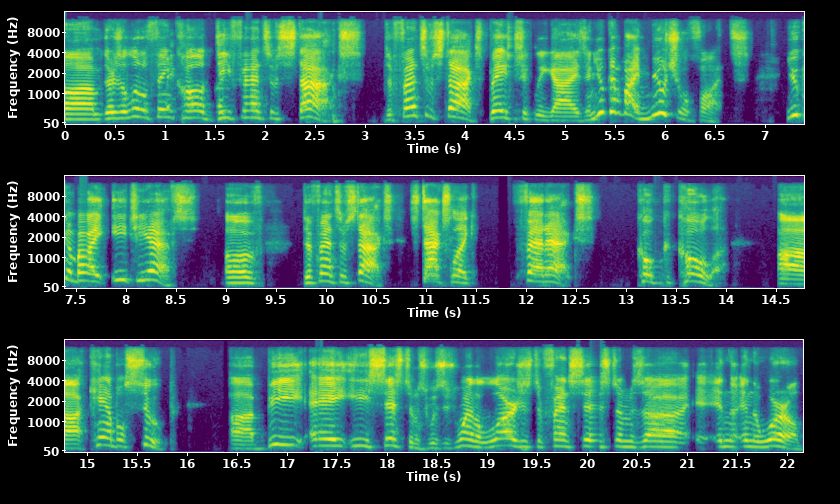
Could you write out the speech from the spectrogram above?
Um, there's a little thing called defensive stocks. defensive stocks, basically, guys, and you can buy mutual funds. You can buy ETFs of defensive stocks, stocks like FedEx, Coca Cola, uh, Campbell Soup, uh, BAE Systems, which is one of the largest defense systems uh, in the in the world.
